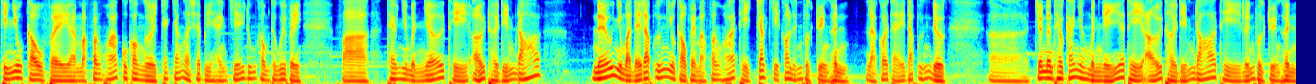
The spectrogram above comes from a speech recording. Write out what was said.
thì nhu cầu về à, mặt văn hóa của con người chắc chắn là sẽ bị hạn chế đúng không thưa quý vị? Và theo như mình nhớ thì ở thời điểm đó nếu như mà để đáp ứng nhu cầu về mặt văn hóa thì chắc chỉ có lĩnh vực truyền hình là có thể đáp ứng được. À, cho nên theo cá nhân mình nghĩ thì ở thời điểm đó thì lĩnh vực truyền hình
